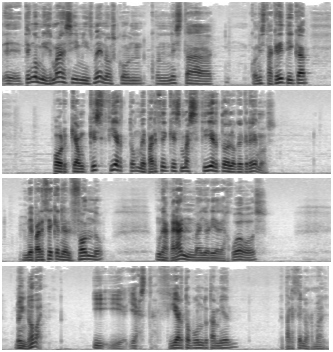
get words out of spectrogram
eh, tengo mis más y mis menos con, con, esta, con esta crítica, porque aunque es cierto, me parece que es más cierto de lo que creemos. Me parece que en el fondo, una gran mayoría de juegos no innovan. Y, hasta cierto punto también me parece normal.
